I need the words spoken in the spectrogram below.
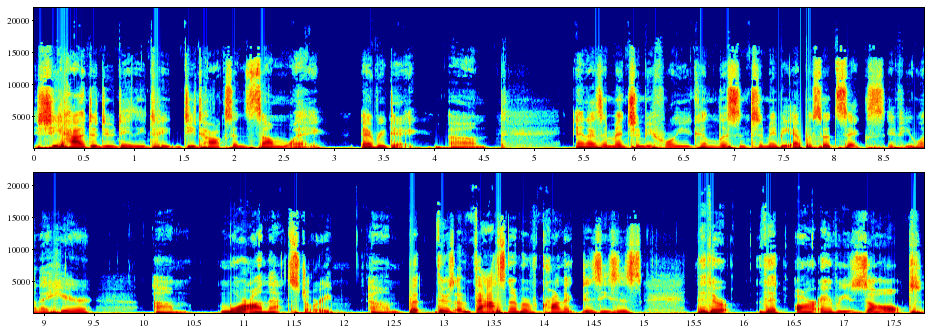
she had to do daily t- detox in some way every day. Um, and as I mentioned before, you can listen to maybe episode six if you want to hear um, more on that story. Um, but there's a vast number of chronic diseases that are that are a result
